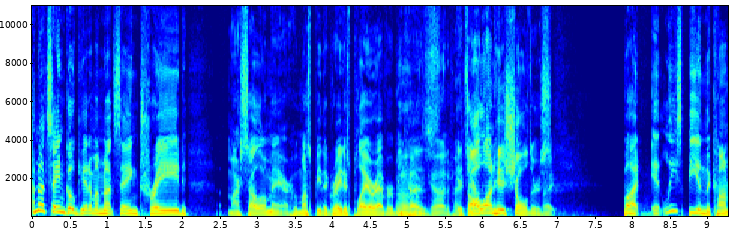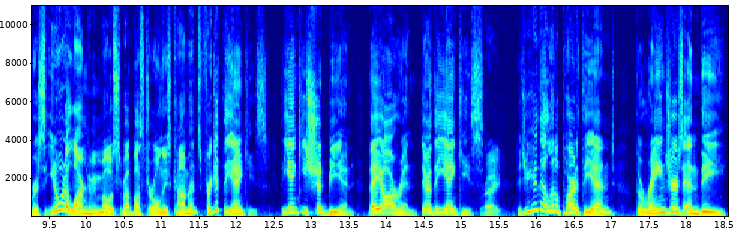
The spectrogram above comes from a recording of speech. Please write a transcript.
I'm not saying go get him. I'm not saying trade Marcelo Mayer, who must be the greatest player ever oh because Oh God, it's can. all on his shoulders. Right. But at least be in the conversation. You know what alarmed me most about Buster Olney's comments? Forget the Yankees. The Yankees should be in. They are in. They're the Yankees. Right. Did you hear that little part at the end? The Rangers and the.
